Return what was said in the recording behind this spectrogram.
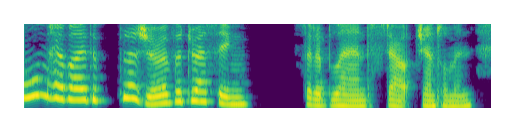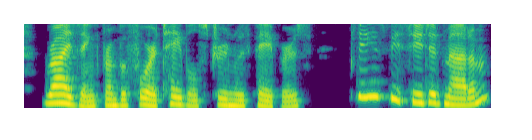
Whom have I the pleasure of addressing? said a bland, stout gentleman, rising from before a table strewn with papers. Please be seated, madam.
